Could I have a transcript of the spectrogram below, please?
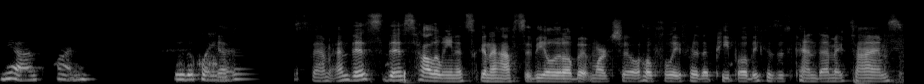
yeah, it's fun. Do the playlist. Sam, and this this Halloween, it's gonna have to be a little bit more chill, hopefully for the people because it's pandemic times.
